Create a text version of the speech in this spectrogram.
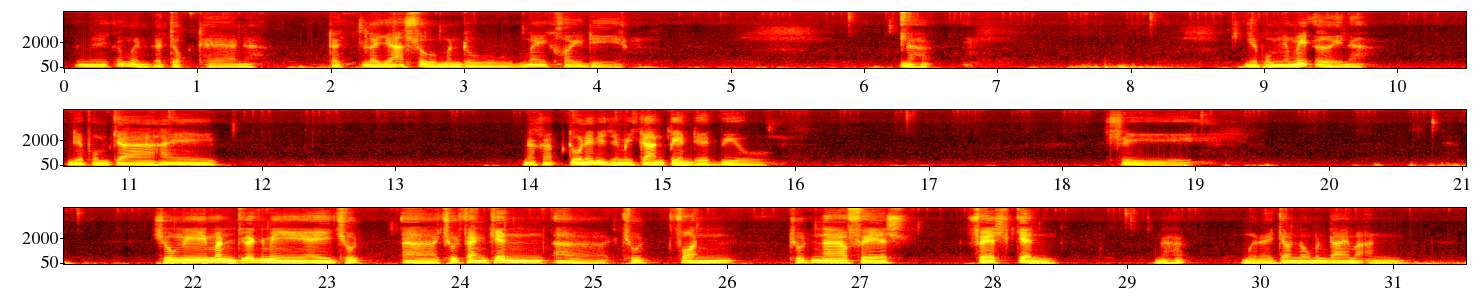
อันนี้ก็เหมือนกระจกแท้นะ แต่ระยะซูมมันดูไม่ค่อยดี นะฮะ เดี๋ยวผมยังไม่เอ่ยนะ เดี๋ยวผมจะให้ นะครับ ตัวนี้เดี๋ยวจะมีการเปลี่ยนเดทวิว สี่ช่วงนี้มันก็จะมีไอชุดชุดแฟงเกนชุดฟอนต์ชุดหน้าเฟสเฟสเกนนะฮะเหมือนไอ้เจ้านกมันได้มาอัน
